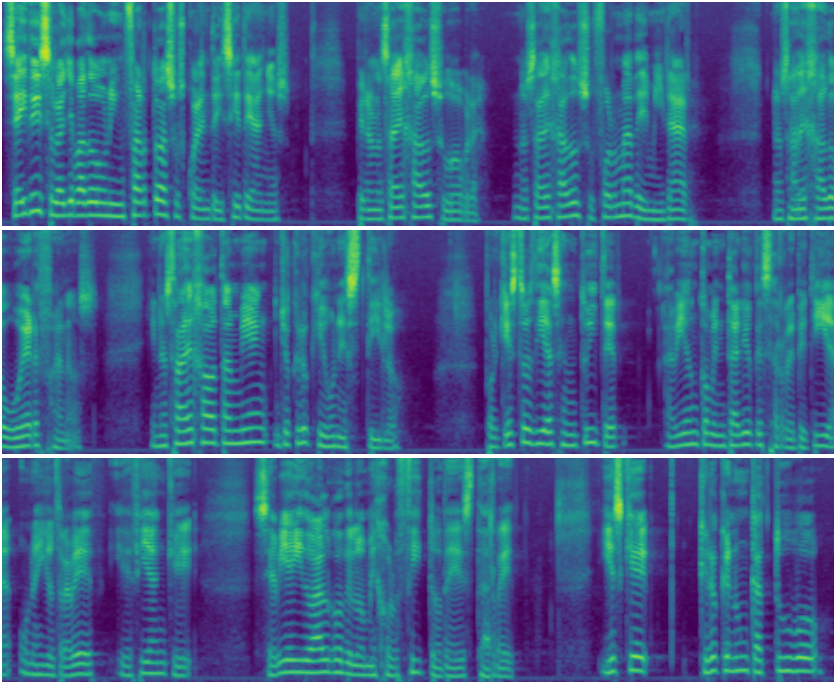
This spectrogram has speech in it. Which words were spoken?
Se ha ido y se lo ha llevado un infarto a sus 47 años. Pero nos ha dejado su obra, nos ha dejado su forma de mirar, nos ha dejado huérfanos y nos ha dejado también, yo creo que un estilo. Porque estos días en Twitter había un comentario que se repetía una y otra vez y decían que se había ido algo de lo mejorcito de esta red. Y es que creo que nunca tuvo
